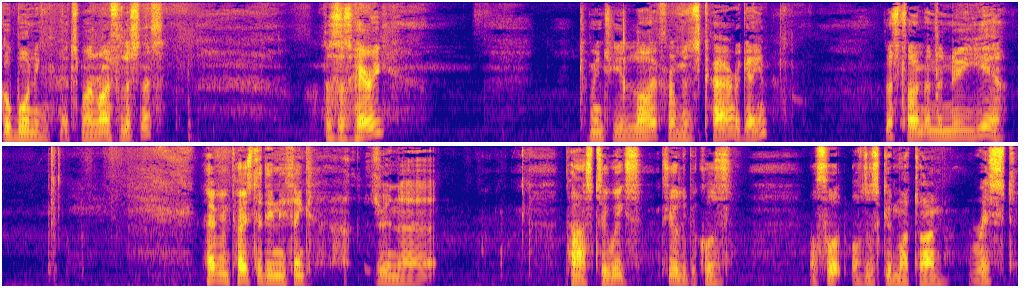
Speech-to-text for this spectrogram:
Good morning, it's my life listeners. This is Harry coming to you live from his car again. This time in the new year. Haven't posted anything during the past two weeks purely because I thought I'll just give my time rest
